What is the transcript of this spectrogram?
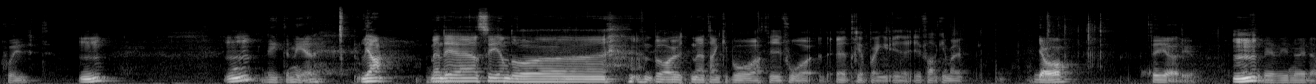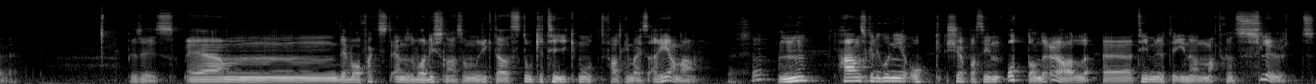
skjut Mm. Mm. lite mer. Ja. Men det ser ändå eh, bra ut med tanke på att vi får eh, tre poäng i, i Falkenberg. Ja, det gör det ju. Mm. Så det är vi nöjda med. Precis. Ehm, det var faktiskt en av våra lyssnare som riktade stor kritik mot Falkenbergs arena. Jaså? Mm. Han skulle gå ner och köpa sin åttonde öl eh, tio minuter innan matchens slut.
